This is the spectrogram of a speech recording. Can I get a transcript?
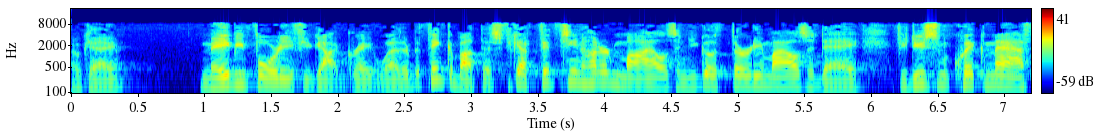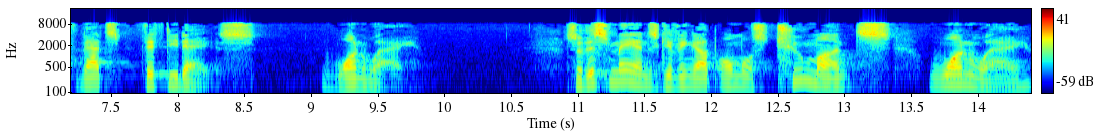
Okay. Maybe 40 if you got great weather, but think about this. If you got 1500 miles and you go 30 miles a day, if you do some quick math, that's 50 days. One way. So this man's giving up almost two months one way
